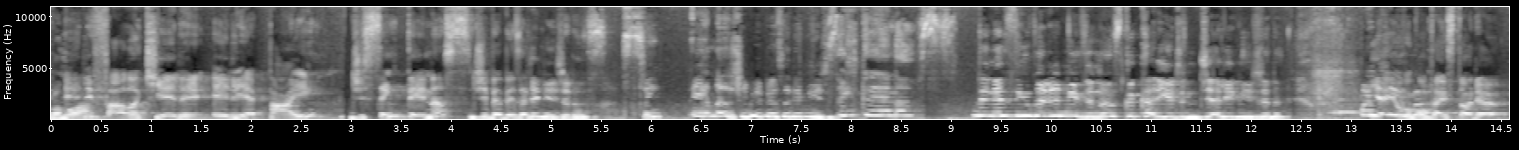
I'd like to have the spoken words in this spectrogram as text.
Vamos ele lá. fala que ele, ele é pai de centenas de bebês alienígenas. Centenas de bebês alienígenas. Centenas. Benezinhos alienígenas com carinha de, de alienígena. E aí eu vou Imagina. contar a história.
